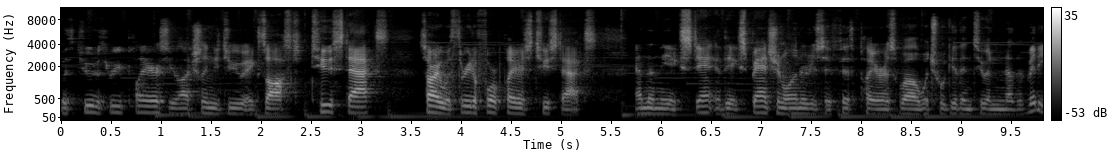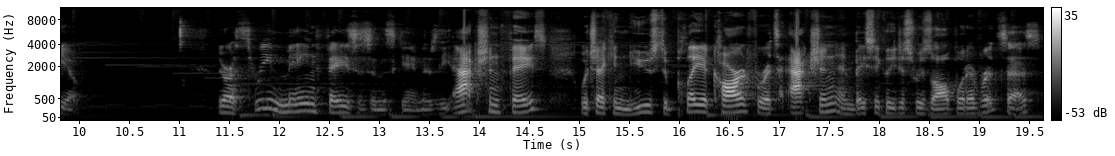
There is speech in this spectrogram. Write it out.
with two to three players, you'll actually need to exhaust two stacks. Sorry, with three to four players, two stacks. And then the, the expansion will introduce a fifth player as well, which we'll get into in another video. There are three main phases in this game. There's the action phase, which I can use to play a card for its action and basically just resolve whatever it says.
